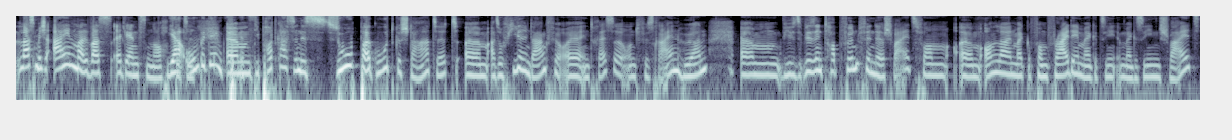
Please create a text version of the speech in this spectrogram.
lass mich einmal was ergänzen noch. ja, bitte. unbedingt. Ähm, die Podcastin ist super gut gestartet. Ähm, also vielen Dank für euer Interesse und fürs Reinhören. Ähm, wir, wir sind Top 5 in der Schweiz vom ähm, Online vom Friday Magazine, Magazine Schweiz.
